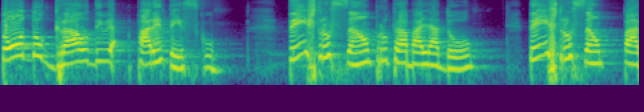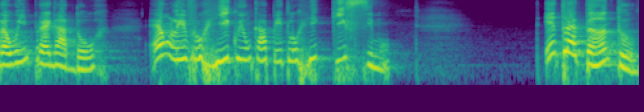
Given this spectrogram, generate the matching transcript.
todo grau de parentesco. Tem instrução para o trabalhador. Tem instrução para o empregador. É um livro rico e um capítulo riquíssimo. Entretanto,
